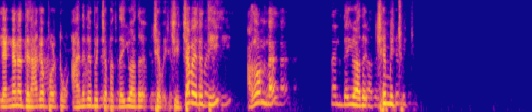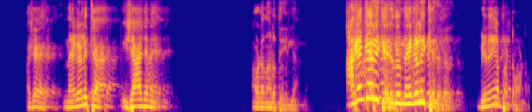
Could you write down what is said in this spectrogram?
ലംഘനത്തിനകപ്പെട്ടു. അനുദപിച്ചപ്പോ ദൈവം അത് ശിക്ഷ വരുത്തി. അതുകൊണ്ട് ദൈവം അത് ക്ഷമിച്ചു. പക്ഷെ നെകളിച്ച പിശാചനെ അവിടെ നിർത്തിയില്ല. അഹങ്കരിക്കരുത് നെകളിക്കരുത്. വിനയപ്പെട്ടോണം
